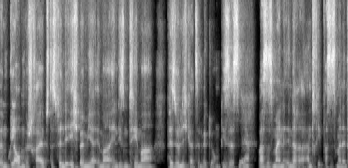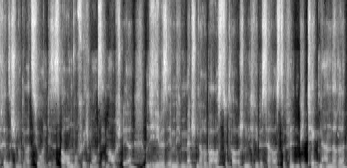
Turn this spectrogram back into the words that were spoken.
beim Glauben beschreibst, das finde ich bei mir immer in diesem Thema Persönlichkeitsentwicklung. Dieses, ja. was ist mein innerer Antrieb? Was ist meine intrinsische Motivation? Dieses Warum, wofür ich morgens eben aufstehe. Und ich liebe es eben, mich mit Menschen darüber auszutauschen. Ich liebe es herauszufinden, wie ticken andere,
